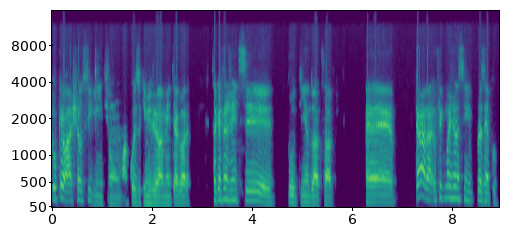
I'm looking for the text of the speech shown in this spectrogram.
O que eu acho é o seguinte, uma coisa que me veio à mente agora. Essa questão de a gente ser putinha do WhatsApp. É, cara, eu fico imaginando assim, por exemplo,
